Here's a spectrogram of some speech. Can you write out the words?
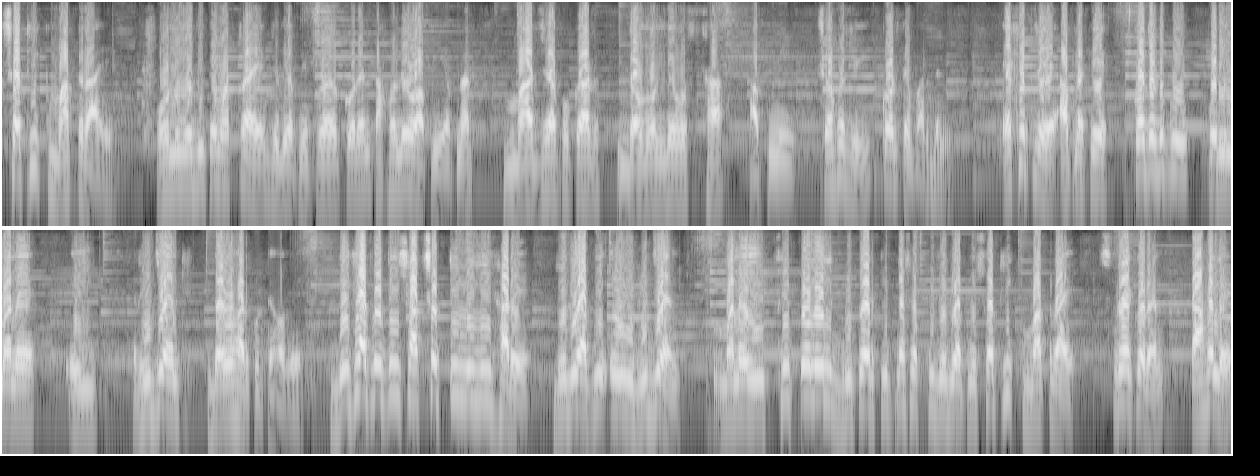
সঠিক মাত্রায়, অনুমোদিত মাত্রায় যদি আপনি প্রয়োগ করেন, তাহলেও আপনি আপনার মাজরা পোকার দমন ব্যবস্থা আপনি সহজেই করতে পারবেন। এক্ষেত্রে আপনাকে কতটুকু পরিমাণে এই রিজেন্ট ব্যবহার করতে হবে। বিঘা প্রতি সাতষট্টি মিলি হারে যদি আপনি এই রিজেন্ট মানে এই ফ্রিপ্রোনিল গ্রুপের কীটনাশকটি যদি আপনি সঠিক মাত্রায় স্প্রে করেন, তাহলে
